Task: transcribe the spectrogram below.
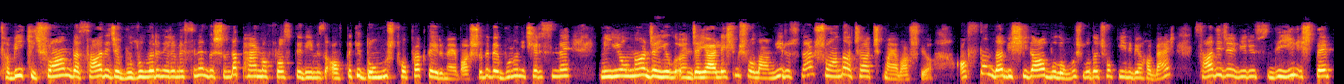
Tabii ki şu anda sadece buzulların erimesinin dışında permafrost dediğimiz alttaki donmuş toprak da erimeye başladı ve bunun içerisinde milyonlarca yıl önce yerleşmiş olan virüsler şu anda açığa çıkmaya başlıyor. Aslında bir şey daha bulunmuş. Bu da çok yeni bir haber. Sadece virüs değil işte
